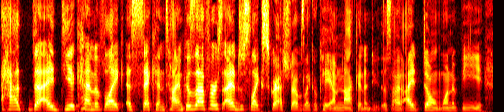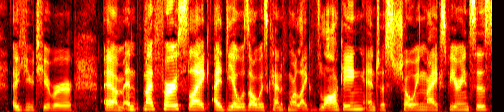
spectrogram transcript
had the idea kind of like a second time because at first I just like scratched. I was like, okay, I'm not gonna do this. I, I don't want to be a YouTuber. Um, and my first like idea was always kind of more like vlogging and just showing my experiences.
